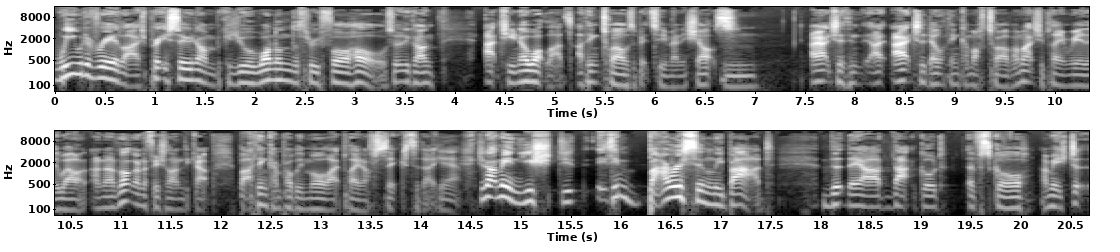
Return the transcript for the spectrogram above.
we would have realised pretty soon on because you were one under through four holes. So it would have gone. Actually, you know what, lads? I think 12's a bit too many shots. Mm. I actually think I, I actually don't think I'm off 12. I'm actually playing really well, and I've not got an official handicap, but I think I'm probably more like playing off six today. Yeah. Do you know what I mean? You, sh- you it's embarrassingly bad that they are that good of score. I mean, it's just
